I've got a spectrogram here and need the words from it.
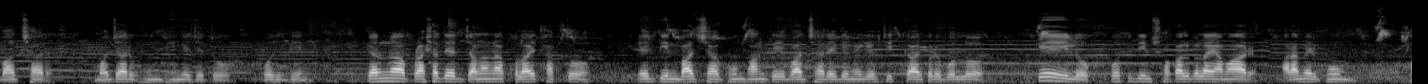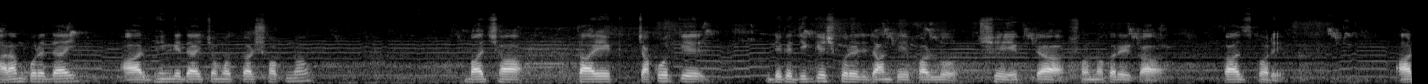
বাদশার মজার ঘুম ভেঙে যেত প্রতিদিন। কেননা প্রাসাদের জানালা খোলাই থাকতো। একদিন বাদশাহ ঘুম ভাঙতে বাদশাহ রেগে মেগে চিৎকার করে বলল কে এই লোক প্রতিদিন সকালবেলায় আমার আরামের ঘুম হারাম করে দেয় আর ভেঙে দেয় চমৎকার স্বপ্ন। বাদশাহ তার এক চাকরকে ডেকে জিজ্ঞেস করে জানতে পারল সে একটা স্বর্ণকারের কাজ করে। আর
